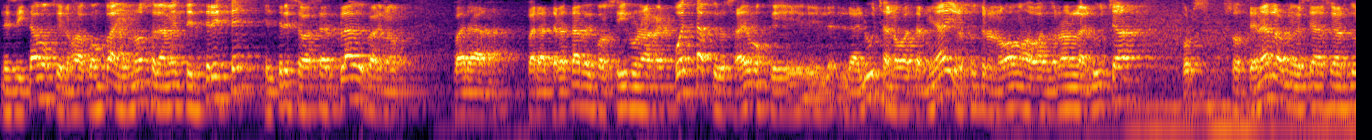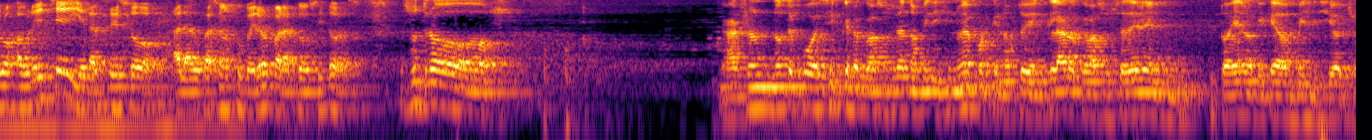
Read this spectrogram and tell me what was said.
necesitamos que nos acompañe no solamente el 13, el 13 va a ser clave para, no, para, para tratar de conseguir una respuesta, pero sabemos que la, lucha no va a terminar y nosotros no vamos a abandonar la lucha por sostener la Universidad Nacional Arturo Jaureche y el acceso a la educación superior para todos y todas. Nosotros yo no te puedo decir qué es lo que va a suceder en 2019 porque no estoy en claro qué va a suceder en, todavía en lo que queda 2018.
